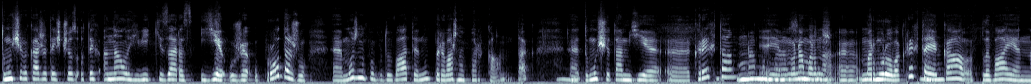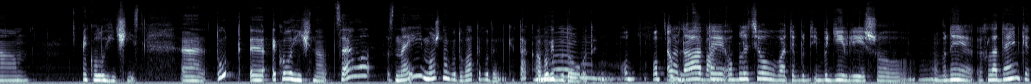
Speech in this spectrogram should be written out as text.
тому що ви кажете, що з отих аналогів, які зараз є уже у продажу, можна побудувати ну, переважно паркан, так? Е, Тому що там є крихта, е, мармурова крихта, Мгм. яка впливає на екологічність. Е, Тут е, екологічна цегла, з неї можна будувати будинки, так? Або Ну, відбудовувати. об- обкладати, облицьовувати будівлі, що вони гладенькі,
